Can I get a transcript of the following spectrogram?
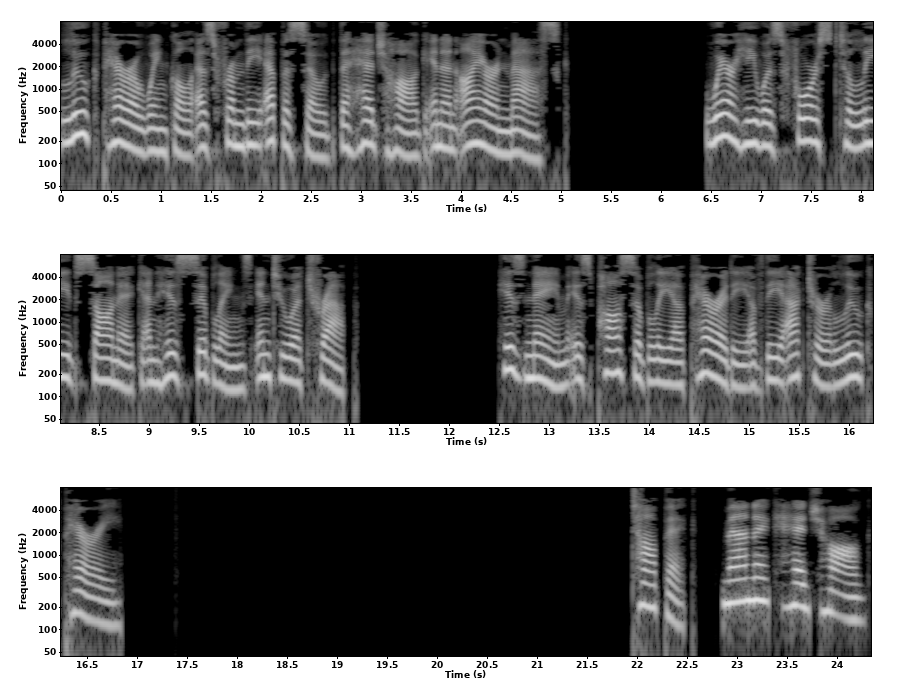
Luke Periwinkle is from the episode The Hedgehog in an Iron Mask where he was forced to lead Sonic and his siblings into a trap. His name is possibly a parody of the actor Luke Perry. Topic: Manic Hedgehog.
